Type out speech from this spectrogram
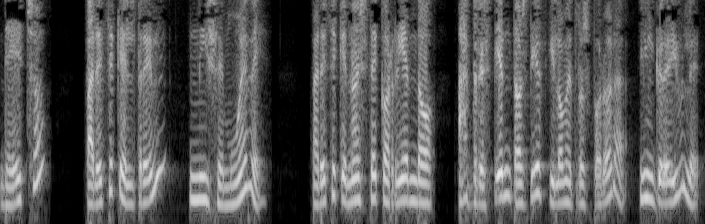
De hecho, parece que el tren ni se mueve. Parece que no esté corriendo a 310 kilómetros por hora. Increíble.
